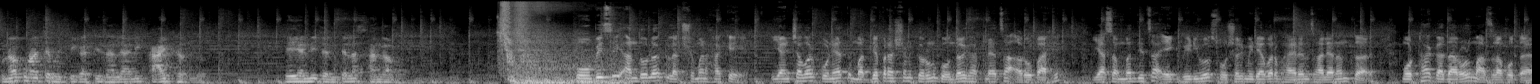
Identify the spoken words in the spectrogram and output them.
कुणाकुणाच्या भेटीगाठी झाल्या आणि काय ठरलं? हे यांनी जनतेला सांगावं. ओबीसी आंदोलक लक्ष्मण हाके यांच्यावर पुण्यात मद्यप्राशन करून गोंधळ घातल्याचा आरोप आहे. यासंबंधीचा एक व्हिडिओ सोशल मीडियावर व्हायरल झाल्यानंतर मोठा गदारोळ माजला होता.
